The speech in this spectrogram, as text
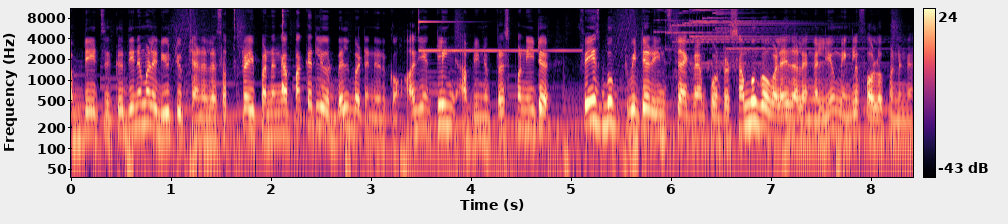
அப்டேட்ஸுக்கு தினமலர் யூடியூப் சேனலை சப்ஸ்கிரைப் பண்ணுங்க. பக்கத்துல ஒரு பெல் பட்டன் இருக்கும். அதையும் கிளிங் அப்படின்னு ப்ரெஸ் பண்ணிட்டு ஃபேஸ்புக் ட்விட்டர் இன்ஸ்டாகிராம் போன்ற சமூக வலைதளங்களையும் எங்களை ஃபாலோ பண்ணுங்க.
